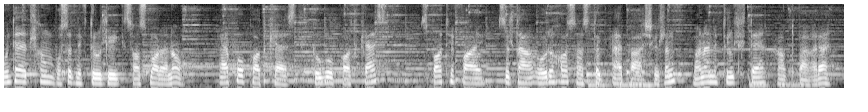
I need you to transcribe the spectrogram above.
Үүнтэй адилхан бусад нэвтрүүлгийг сонсомоор байна уу? Apple Podcast, Google Podcast Spotify эсвэл та өөрийнхөө сонсдог апп ашиглан манай нэвтрүүлэгтэй хавд байгаарай.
